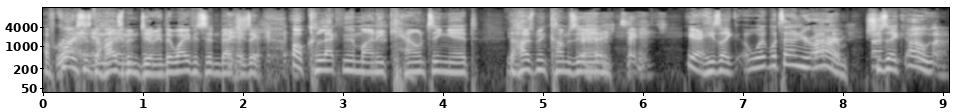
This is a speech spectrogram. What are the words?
Of course, right. it's the and, husband and, doing it. The wife is sitting back. She's like, oh, collecting the money, counting it. The yeah. husband comes in. Yeah, he's like, what, "What's that on your not arm?" To, She's like, "Oh, on,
